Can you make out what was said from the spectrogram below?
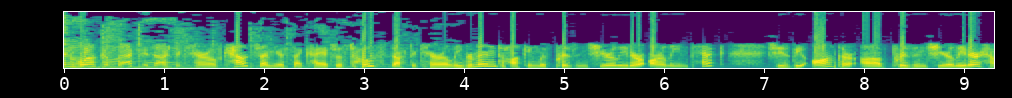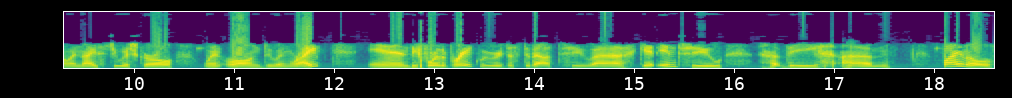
And welcome back to Dr. Carol's Couch. I'm your psychiatrist host, Dr. Carol Lieberman, talking with prison cheerleader Arlene Peck. She's the author of Prison Cheerleader How a Nice Jewish Girl Went Wrong Doing Right. And before the break, we were just about to uh, get into the um, final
